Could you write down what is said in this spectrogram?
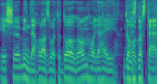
és mindenhol az volt a dolgom, hogy a helyi... Dolgoztál,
